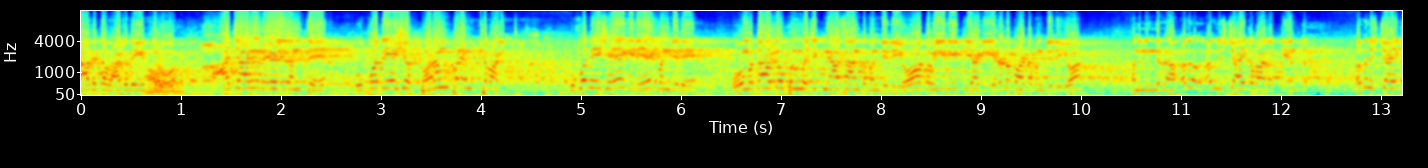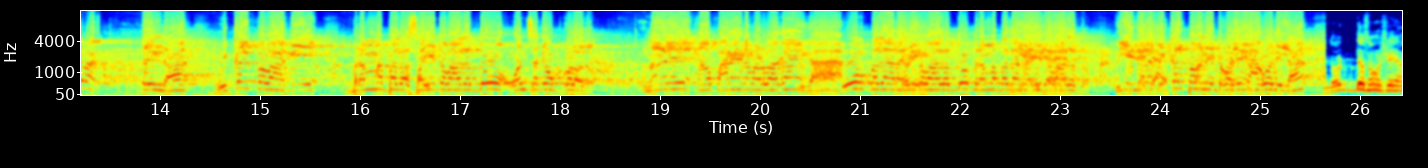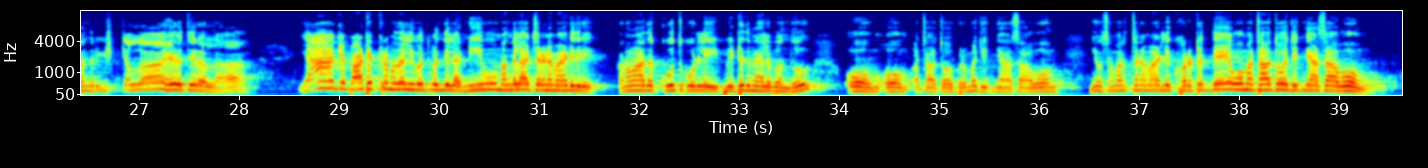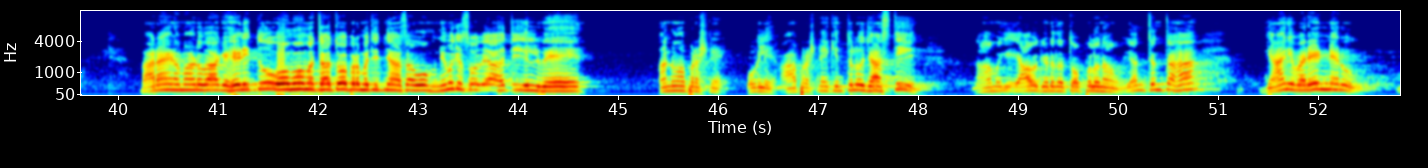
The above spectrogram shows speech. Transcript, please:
ಸಾಧಕವಾಗದೇ ಇದ್ರು ಆಚಾರ್ಯರು ಹೇಳಿದಂತೆ ಉಪದೇಶ ಪರಂಪರೆ ಮುಖ್ಯವಾಗುತ್ತೆ. ಉಪದೇಶ ಹೇಗಿದೆ ಹೇಗೆ ಬಂದಿದೆ? ಓಮತಾತು ಬ್ರಹ್ಮ ಜಿಜ್ಞಾಸ ಅಂತ ಬಂದಿದೆಯೋ ಅಥವಾ ಈ ರೀತಿಯಾಗಿ ಎರಡು ಪಾಠ ಬಂದಿದೆಯೋ? ಅದರಿಂದ ಅದು ಅದು ನಿಶ್ಚಾಯಕವಾಗುತ್ತೆ ಅಂತ. ಅದು ನಿಶ್ಚಾಯಕವಾಗುತ್ತೆ ಅದರಿಂದ ವಿಕಲ್ಪವಾಗಿ ಬ್ರಹ್ಮಪದ ಸಹಿತವಾದದ್ದು ಒಂದ್ಸತಿ ಒಪ್ಕೊಳ್ಳೋದು. ನಾಳೆ ನಾವು ಪಾರಾಯಣ ಮಾಡುವಾಗ ಈಗ ಓಂ ಪದ ರಹಿತವಾದದ್ದು ಬ್ರಹ್ಮಪದ ರಹಿತವಾದದ್ದು. ವಿಕಲ್ಪವನ್ನು ಇಟ್ಕೊಳ್ಳಿಕ್ಕೆ ಆಗೋದಿಲ್ಲ. ದೊಡ್ಡ ಸಂಶಯ ಅಂದ್ರೆ ಇಷ್ಟೆಲ್ಲ ಹೇಳ್ತಿರಲ್ಲ? ಯಾಕೆ ಪಾಠಕ್ರಮದಲ್ಲಿ ಇವತ್ತು ಬಂದಿಲ್ಲ? ನೀವು ಮಂಗಲಾಚರಣೆ ಮಾಡಿದಿರಿ. ಅನುವಾದ ಕೂತ್ಕೊಳ್ಳಿ, ಈ ಪೀಠದ ಮೇಲೆ ಬಂದು, ಓಂ ಓಂ, ಅಥಾತೋ ಬ್ರಹ್ಮ ಜಿಜ್ಞಾಸ, ಓಂ. ನೀವು ಸಮರ್ಥನೆ ಮಾಡಲಿಕ್ಕೆ ಹೊರಟದ್ದೇ ಓಂ, ಅಥಾತೋ ಜಿಜ್ಞಾಸ, ಓಂ. ಪಾರಾಯಣ ಮಾಡುವಾಗ ಹೇಳಿದ್ದು ಓಂ ಓಂ, ಅಥಾತೋ ಬ್ರಹ್ಮ ಜಿಜ್ಞಾಸ, ಓಂ. ನಿಮಗೆ ಸ್ವವ್ಯಾಹತಿ ಇಲ್ವೇ? ಅನ್ನುವ ಪ್ರಶ್ನೆ. ಹೋಗಲಿ, ಆ ಪ್ರಶ್ನೆಗಿಂತಲೂ ಜಾಸ್ತಿ ನಮಗೆ ಯಾವ ಗಿಡದ ತೊಪ್ಪಲು ನಾವು? ಎಂತಹ ಜ್ಞಾನಿ ವರೇಣ್ಯರು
